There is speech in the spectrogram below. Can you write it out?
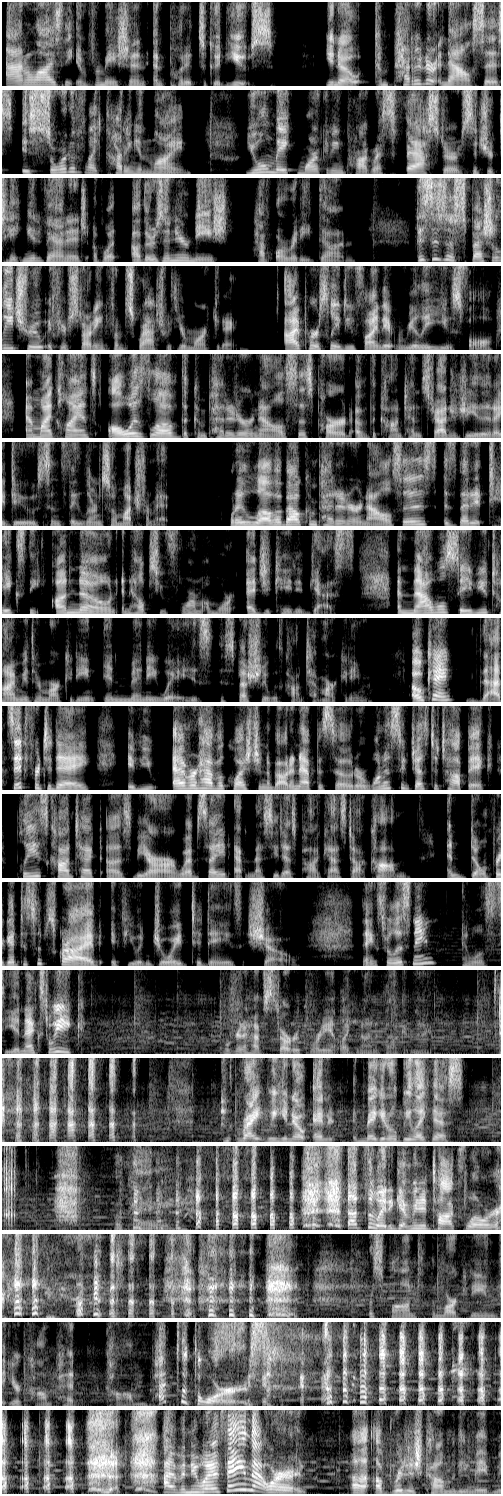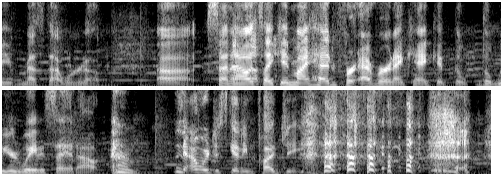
Analyze the information and put it to good use you know, competitor analysis is sort of like cutting in line. You'll make marketing progress faster since you're taking advantage of what others in your niche have already done. This is especially true if you're starting from scratch with your marketing. I personally do find it really useful. And my mm. clients always love the competitor analysis part of the content strategy that I do since they learn so much from it. What I love about competitor analysis is that it takes the unknown and helps you form a more educated guess. And that will save you time with your marketing in many ways, especially with content marketing. Okay, that's it for today. If you ever have a question about an episode or want to suggest a topic, please contact us via our website at messydeskpodcast.com. And don't forget to subscribe if you enjoyed today's show. Thanks for listening, and we'll see you next week. We're gonna have to start recording at like nine o'clock at night. right. We, you know, and Meghan will be like this. okay. That's the way to get me to talk slower. Respond to the marketing that your compet competitors. I have a new way of saying that word. Uh, a British comedy made me mess that word up. Uh, so now it's like in my head forever, and I can't get the, the weird way to say it out. now we're just getting punchy.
